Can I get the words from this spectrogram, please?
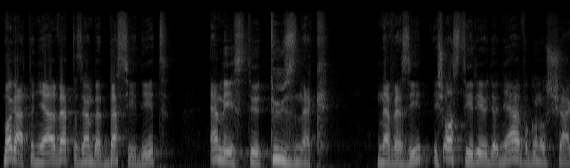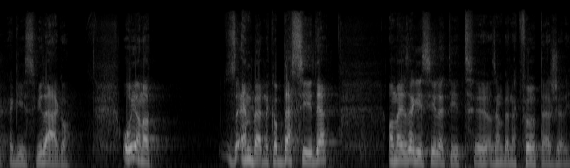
magát a nyelvet, az ember beszédét emésztő tűznek nevezi, és azt írja, hogy a nyelv a gonoszság egész világa. Olyan az embernek a beszéde, amely az egész életét az embernek fölperzseli.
